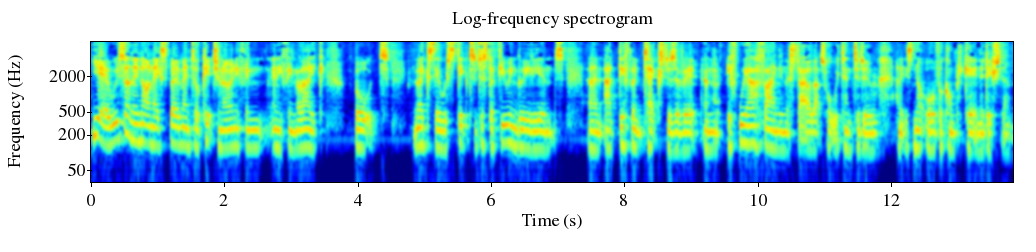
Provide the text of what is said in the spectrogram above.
Yeah, we're certainly not an experimental kitchen or anything anything like, but like I say, we stick to just a few ingredients and add different textures of it. And if we are finding a style, that's what we tend to do, and it's not overcomplicating the dish then.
